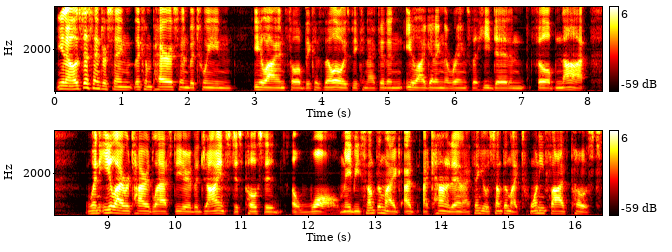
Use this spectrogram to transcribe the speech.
You know, it's just interesting the comparison between Eli and Philip because they'll always be connected, and Eli getting the rings that he did and Philip not when Eli retired last year, the Giants just posted a wall, maybe something like I, I counted in. I think it was something like 25 posts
